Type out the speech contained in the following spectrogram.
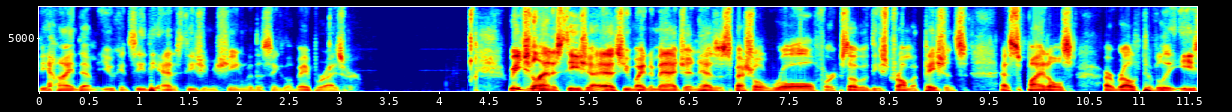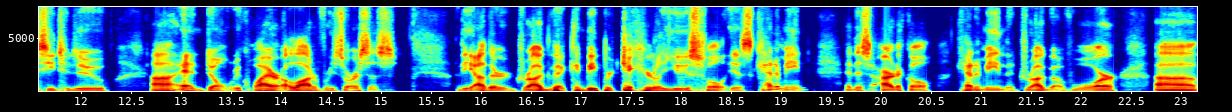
behind them, you can see the anesthesia machine with a single vaporizer. Regional anesthesia, as you might imagine, has a special role for some of these trauma patients, as spinals are relatively easy to do uh, and don't require a lot of resources. The other drug that can be particularly useful is ketamine. And this article, Ketamine, the Drug of War, uh,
